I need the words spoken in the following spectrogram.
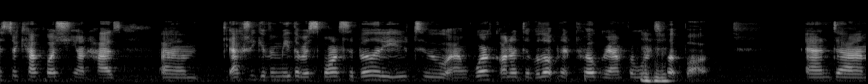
Mr. Kafashian has um, actually given me the responsibility to uh, work on a development program for women's mm-hmm. football. And um,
